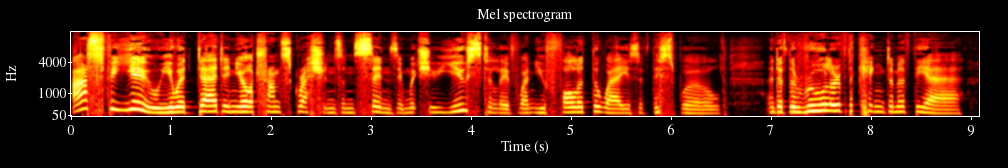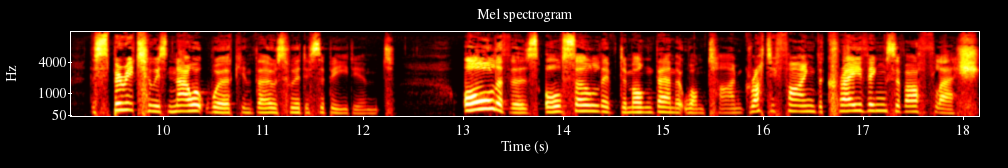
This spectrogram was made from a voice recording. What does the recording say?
As for you, you were dead in your transgressions and sins in which you used to live when you followed the ways of this world and of the ruler of the kingdom of the air, the spirit who is now at work in those who are disobedient. All of us also lived among them at one time, gratifying the cravings of our flesh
